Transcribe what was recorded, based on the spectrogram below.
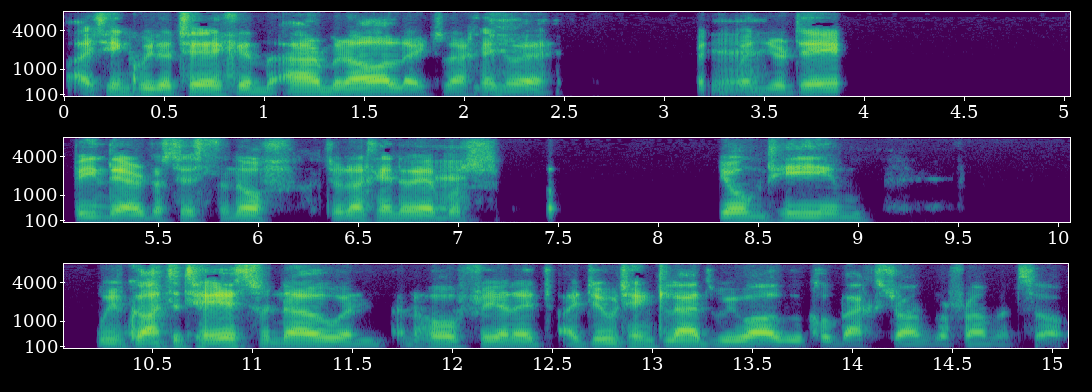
I think we'd have taken arm and all, like that kind of way. When, yeah. when you're there, being there just isn't enough. Do that kind of way. But young team, we've got the taste for now, and, and hopefully, and I, I do think lads, we all will come back stronger from it. So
